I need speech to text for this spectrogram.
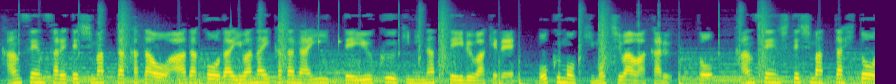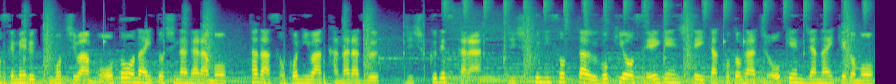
感染されてしまった方をああだこうだ言わない方がいいっていう空気になっているわけで、僕も気持ちはわかる。と、感染してしまった人を責める気持ちは毛頭ないとしながらも、ただそこには必ず、自粛ですから、自粛に沿った動きを制限していたことが条件じゃないけども、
